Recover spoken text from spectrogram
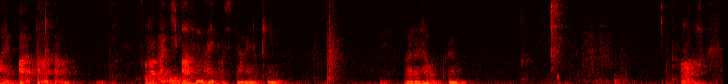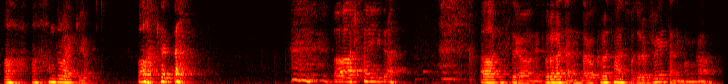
말빠 왔다 갔다가 돌아가 이 맛은 나의 것이다 이렇게 네, 말을 하고 있고요. 돌아가 아, 아 한도로 할게요. 아 됐다. 아 다행이다. 아 됐어요. 네, 돌아가지 않는다고 그렇다면 저주를 풀겠다는 건가?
